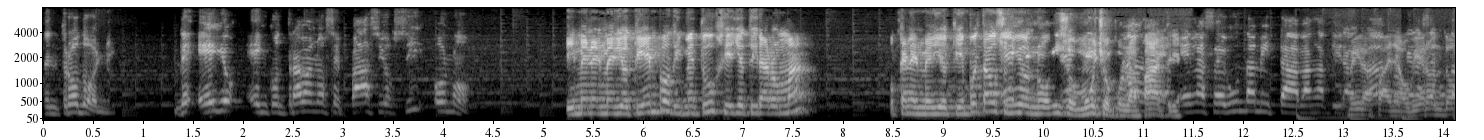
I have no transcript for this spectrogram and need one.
entró Dorni. De ellos encontraban los espacios, sí o no. Dime en el medio tiempo, dime tú si ellos tiraron más. Porque en el medio tiempo Estados Es Unidos no hizo es mucho por la patria. En la segunda mitad van a tirar. Mira, Faña, hubieron dos,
